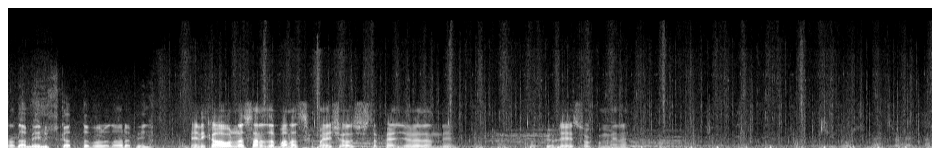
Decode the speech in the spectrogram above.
Adam en üst katta bu arada ara pencere. Beni coverlasanıza bana sıkmaya çalışırsa pencereden diye. Bakıyorum. Kuleye sokun beni. 230 metre benden.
